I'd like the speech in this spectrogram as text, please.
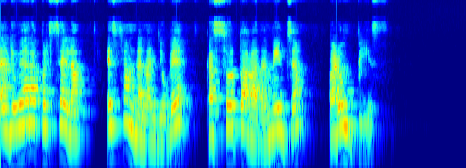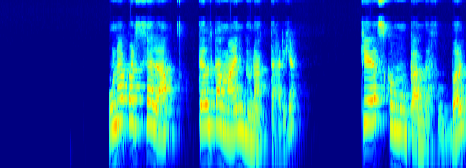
El lloguer de la parcel·la és semblant al lloguer que es sol pagar de mitja per un pis. Una parcel·la té el tamany d'una hectàrea, que és com un camp de futbol.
